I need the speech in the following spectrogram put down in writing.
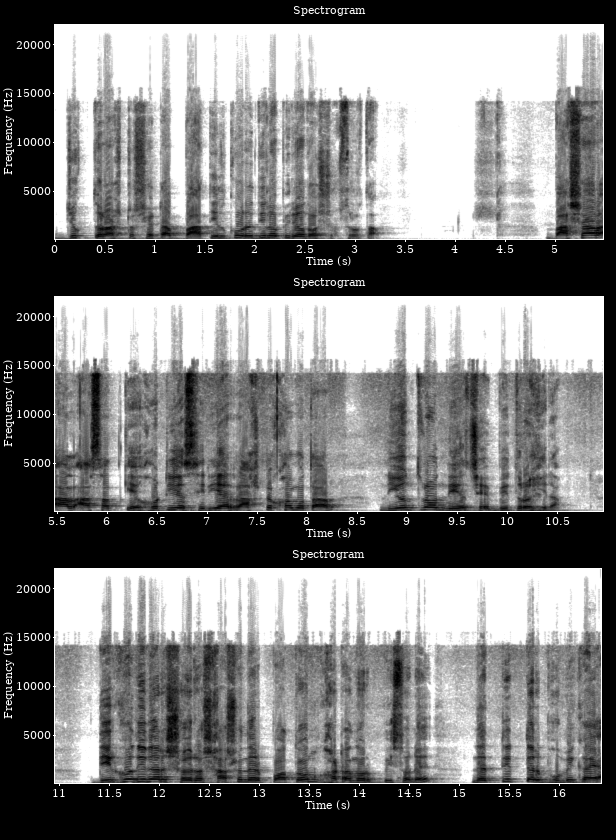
যুক্তরাষ্ট্র সেটা বাতিল করে দিল প্রিয় দর্শক শ্রোতা। বাশার আল আসাদকে হটিয়ে সিরিয়ার রাষ্ট্র ক্ষমতার নিয়ন্ত্রণ নিয়েছে বিদ্রোহীরা। দীর্ঘদিনের স্বৈর শাসনের পতন ঘটানোর পিছনে নেতৃত্বের ভূমিকায়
